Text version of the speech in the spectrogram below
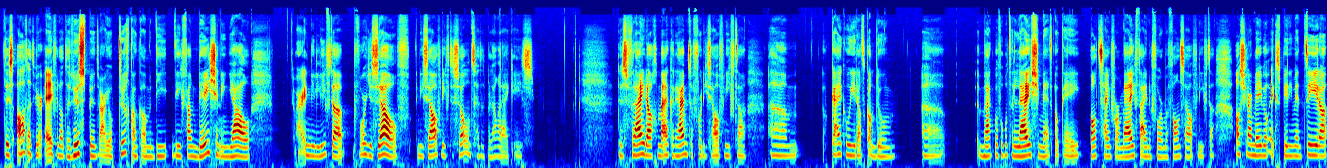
Het is altijd weer even dat rustpunt waar je op terug kan komen, die, die foundation in jou, waarin die liefde voor jezelf, die zelfliefde zo ontzettend belangrijk is. Dus vrijdag maak ruimte voor die zelfliefde. Um, kijk hoe je dat kan doen. Uh, maak bijvoorbeeld een lijstje met: oké, wat zijn voor mij fijne vormen van zelfliefde? Als je daarmee wil experimenteren,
